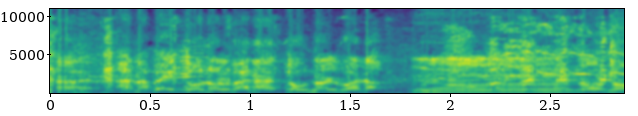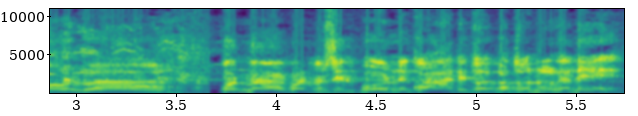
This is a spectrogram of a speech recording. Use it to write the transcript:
Ah, ano ba? Tunol ba na? Tunol ba na? Hmm, tunol ba? Kung ba? Kung ano cellphone? Kuha dito. Patunol gani.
